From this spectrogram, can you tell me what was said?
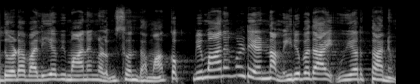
അതോടെ വലിയ വിമാനങ്ങളും സ്വന്തമാക്കും. വിമാനങ്ങളുടെ എണ്ണം ഇരുപതായി ഉയർത്താനും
